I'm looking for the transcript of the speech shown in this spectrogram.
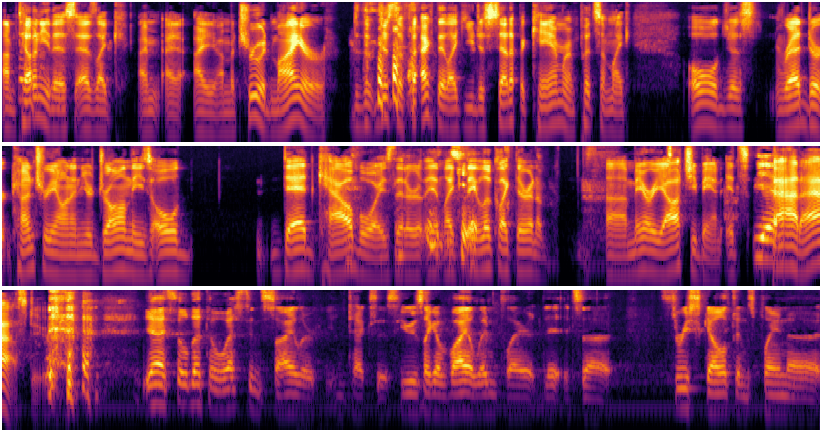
I'm telling you this as like I'm I, I I'm a true admirer. Just the fact that like you just set up a camera and put some like old just red dirt country on, and you're drawing these old dead cowboys that are in, like they look like they're in a uh, mariachi band. It's Yeah. badass, dude. yeah, I sold that to Weston Seiler in Texas. He was like a violin player. It- It's uh, three skeletons playing a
